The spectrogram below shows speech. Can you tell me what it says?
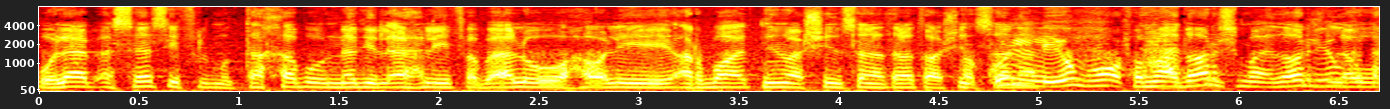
ولاعب أساسي في المنتخب والنادي الأهلي فبقى له حوالي 4 22 سنة 23 فكل سنة. يوم هو في فما. يقدرش ما يقدرش كل لو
